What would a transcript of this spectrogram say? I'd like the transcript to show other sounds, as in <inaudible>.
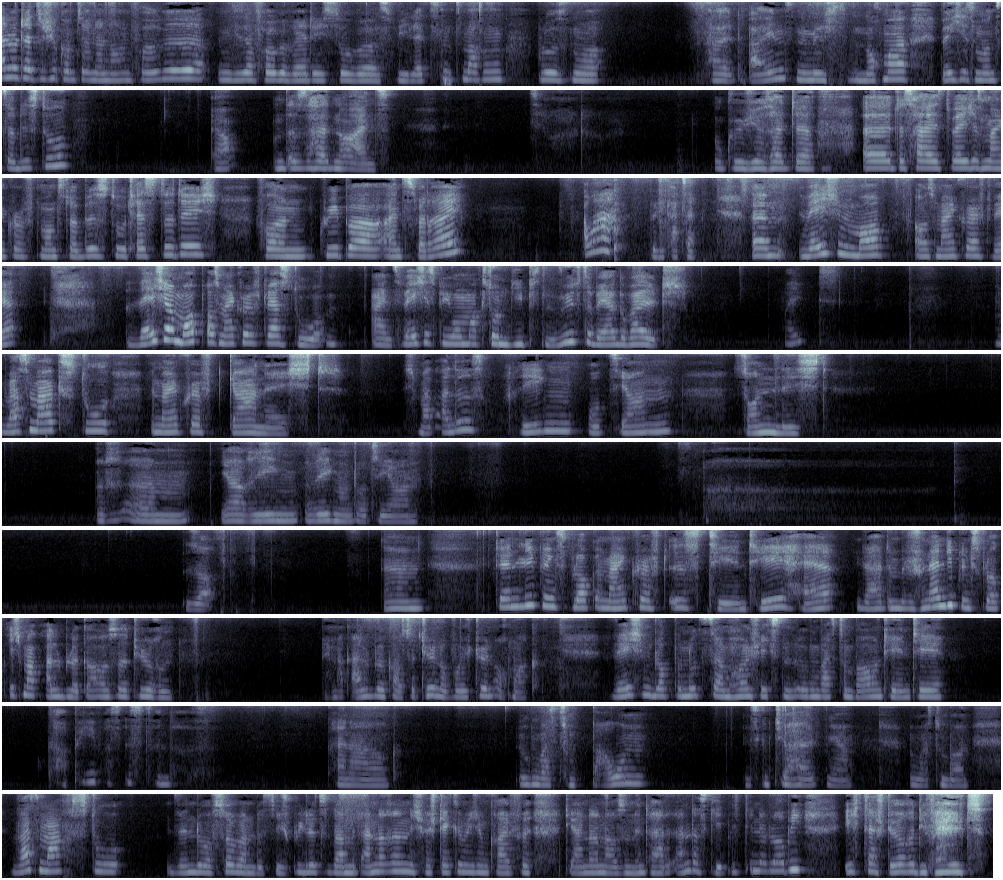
Hallo und herzlich willkommen zu einer neuen Folge. In dieser Folge werde ich sowas wie letztens machen, bloß nur halt eins, nämlich nochmal, welches Monster bist du? Ja, und das ist halt nur eins. Okay, hier ist halt der, äh, das heißt, welches Minecraft-Monster bist du? Teste dich von Creeper 123. Aua, bin die Katze. Ähm, welchen Mob aus Minecraft wär, welcher Mob aus Minecraft wärst du? Eins. Welches Biom magst du am liebsten? Wüste, Berge, Wald. Wald? Was magst du in Minecraft gar nicht? Ich mag alles. Regen, Ozean, Sonnenlicht. Ähm, ja, Regen, Regen und Ozean. So. Ähm, dein Lieblingsblock in Minecraft ist TNT. Hä? Wer hat denn bitte schon einen Lieblingsblock? Ich mag alle Blöcke außer Türen. Ich mag alle Blöcke außer Türen, obwohl ich Türen auch mag. Welchen Block benutzt du am häufigsten irgendwas zum Bauen? TNT. KP? Was ist denn das? Keine Ahnung. Irgendwas zum Bauen? Es gibt hier halt, ja, irgendwas zum Bauen. Was machst du wenn du auf Servern bist. Ich spiele zusammen mit anderen, ich verstecke mich und greife die anderen aus dem Hinterhalt an. Das geht nicht in der Lobby. Ich zerstöre die Welt.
